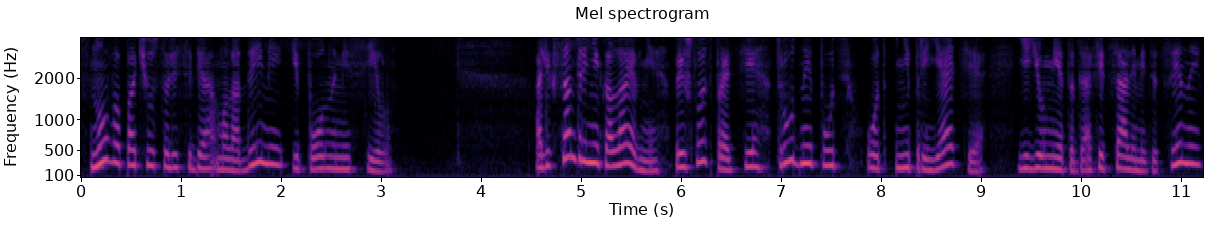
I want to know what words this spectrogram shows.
снова почувствовали себя молодыми и полными сил. Александре Николаевне пришлось пройти трудный путь от неприятия ее метода официальной медицины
